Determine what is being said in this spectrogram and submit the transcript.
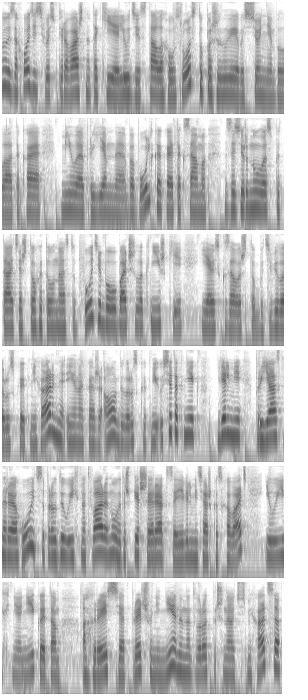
Ну і заходзіць вось пераважна такія людзі сталага ўзросту пажылыя вось сёння была такая мілая прыемная бабулька якая таксама зазірнула спытаць што гэта ў нас тут будзе бо убачыла кніжкі я ёй сказала што будзе беларуская кнігарня і яна кажа о беларуская кні усе так неяк вельмі прыязна рэагуюць. Сапраўды ў іх на твары ну гэта ж першая рэакцыя я вельмі цяжка схаваць. І ў іхняя нейкая там агрэсія адпрэчвання не яны наадварот пачынаюць усміхацца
